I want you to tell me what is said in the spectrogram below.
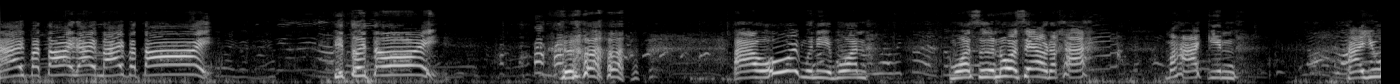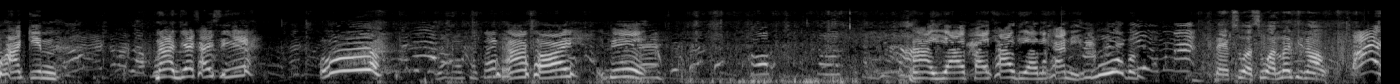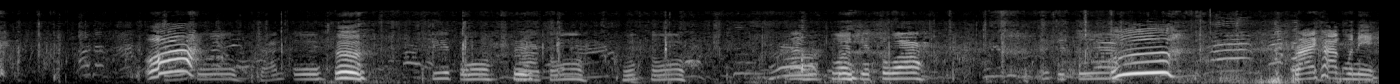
นายปะต้อยได้ไหมปะต้อยพี่ตุยตุยเอาวโอ้ยมือนี่มวนมวนซื้อนัวแซวนะคะ มาหากิน หาอยู่หากินนั่นแยายไข่สีโอ้อาถอยพี่หายายไปข้าวเดียวนะคะนี่อู้บึง แตกสวดสวดๆเลยพี่น้องไปโอ้ตัวสามตัวเออสี่ตัวห้าตัวหกตัวได้หกตัวเจ็ดตัวได้เจ็ดตัวอู้ร้ายคักมือนี่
